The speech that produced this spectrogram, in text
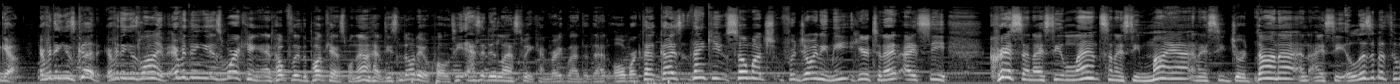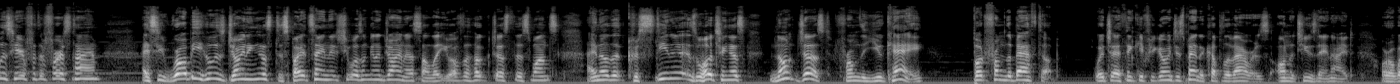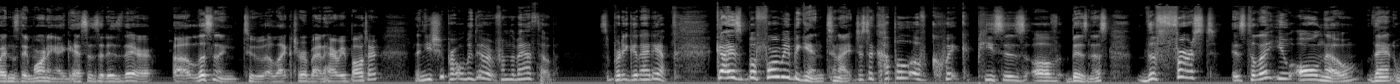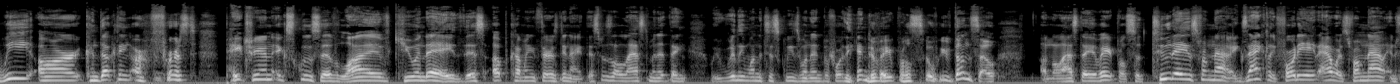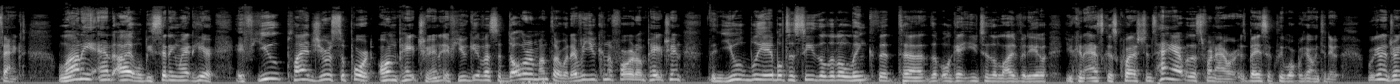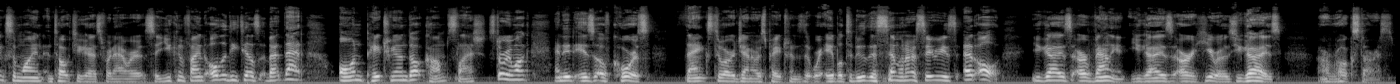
we go. Everything is good. Everything is live. Everything is working. And hopefully the podcast will now have decent audio quality as it did last week. I'm very glad that that all worked out. Guys, thank you so much for joining me here tonight. I see Chris and I see Lance and I see Maya and I see Jordana and I see Elizabeth who is here for the first time. I see Robbie who is joining us despite saying that she wasn't going to join us. I'll let you off the hook just this once. I know that Christina is watching us not just from the UK, but from the bathtub which I think if you're going to spend a couple of hours on a Tuesday night or a Wednesday morning, I guess as it is there, uh, listening to a lecture about Harry Potter, then you should probably do it from the bathtub. It's a pretty good idea. Guys, before we begin tonight, just a couple of quick pieces of business. The first is to let you all know that we are conducting our first Patreon exclusive live Q&A this upcoming Thursday night. This was a last minute thing. We really wanted to squeeze one in before the end of April, so we've done so on the last day of April. So 2 days from now, exactly 48 hours from now, in fact, Lonnie and I will be sitting right here. If you pledge your support on Patreon, if you give us a dollar a month or whatever you can afford on Patreon, then you will be able to to see the little link that uh, that will get you to the live video. You can ask us questions, hang out with us for an hour. Is basically what we're going to do. We're going to drink some wine and talk to you guys for an hour. So you can find all the details about that on Patreon.com/slash StoryWonk, and it is of course thanks to our generous patrons that we're able to do this seminar series at all. You guys are valiant. You guys are heroes. You guys are rock stars.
